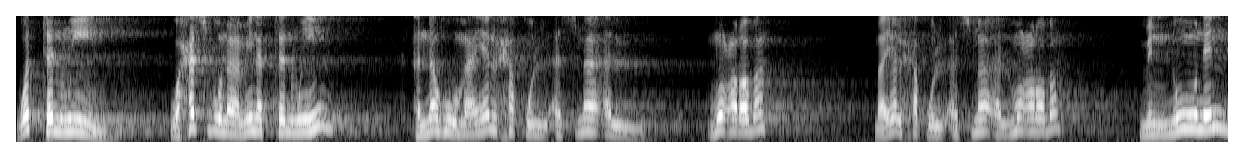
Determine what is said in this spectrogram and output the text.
والتنوين وحسبنا من التنوين أنه ما يلحق الأسماء المعربة ما يلحق الأسماء المعربة من نون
